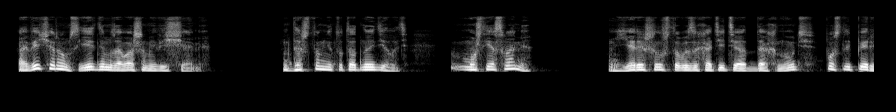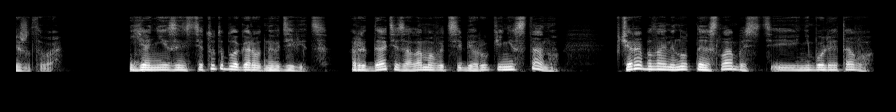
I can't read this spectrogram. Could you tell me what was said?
а вечером съездим за вашими вещами». «Да что мне тут одной делать? Может, я с вами?» «Я решил, что вы захотите отдохнуть после пережитого». «Я не из Института благородных девиц. Рыдать и заламывать себе руки не стану. Вчера была минутная слабость, и не более того».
